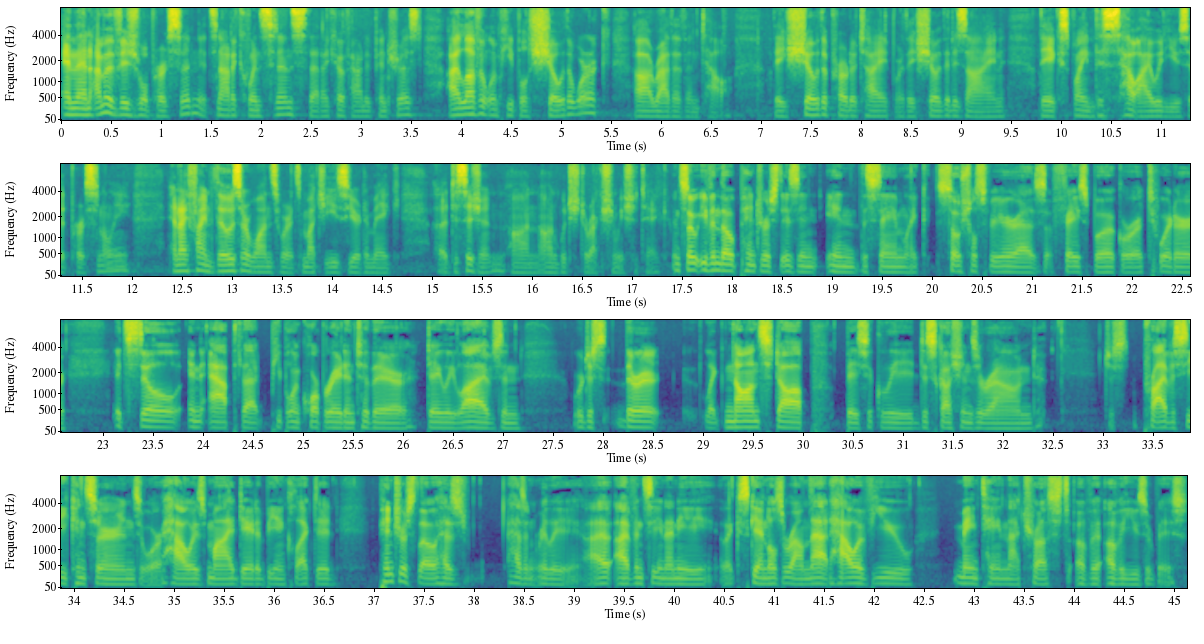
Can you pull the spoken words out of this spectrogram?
And then I'm a visual person. It's not a coincidence that I co founded Pinterest. I love it when people show the work uh, rather than tell. They show the prototype or they show the design. They explain this is how I would use it personally. And I find those are ones where it's much easier to make a decision on, on which direction we should take. And so even though Pinterest isn't in the same like social sphere as a Facebook or a Twitter, it's still an app that people incorporate into their daily lives and we're just there are like nonstop basically discussions around just privacy concerns or how is my data being collected Pinterest though has hasn't really. I, I haven't seen any like scandals around that. How have you maintained that trust of a, of a user base?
